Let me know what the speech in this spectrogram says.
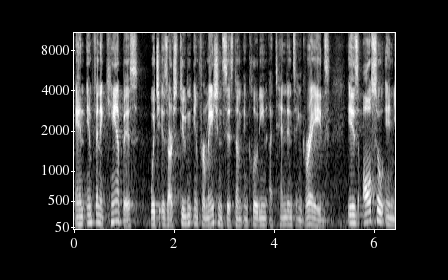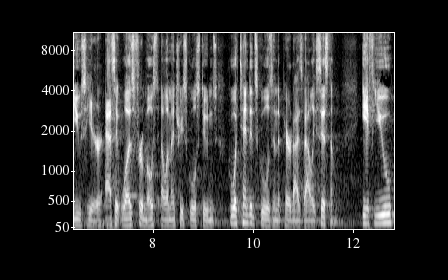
And Infinite Campus, which is our student information system including attendance and grades, is also in use here as it was for most elementary school students who attended schools in the Paradise Valley system. If you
